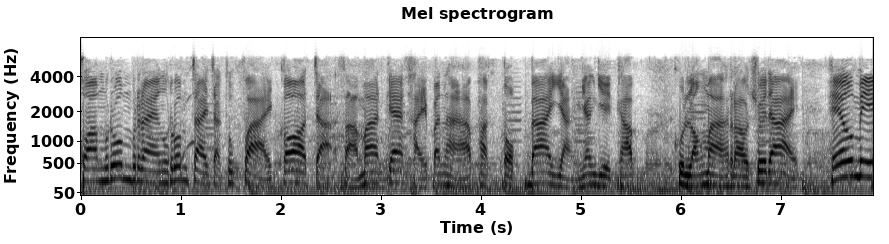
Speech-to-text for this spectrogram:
ความร่วมแรงร่วมใจจากทุกฝ่ายก็จะสามารถแก้ไขปัญหาผักตบได้อย่างยั่งยืนครับ คุณร้องมาเราช่วยได้ Help me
